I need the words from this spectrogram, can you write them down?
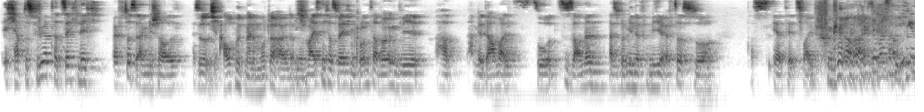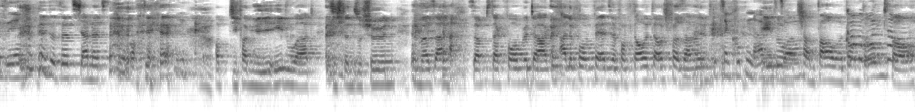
Ich habe das früher tatsächlich öfters angeschaut. Also ich, auch mit meiner Mutter halt. Also. ich weiß nicht aus welchem Grund, aber irgendwie hat, haben wir damals so zusammen, also bei mir in der Familie öfters so das RTL 2 Programm Ich habe sowas nie gesehen. Das hört sich an, als ob die, ob die Familie Eduard sich dann so schön immer Sam Samstagvormittag alle vor dem Fernseher vom Frauentausch versammeln. Gibt's dann Gruppenabend Eduard so. Chantal Komm kommt runter runter.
